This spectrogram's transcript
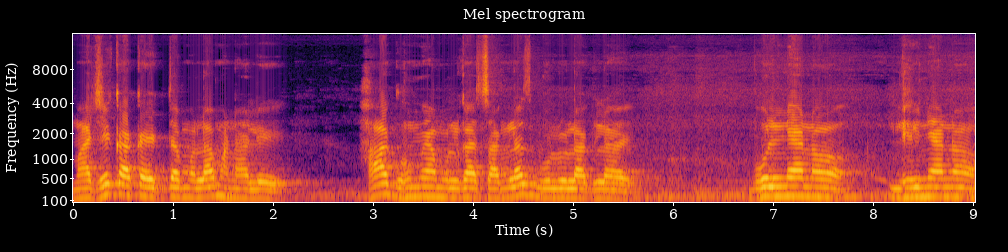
माझे काका एकदा मला म्हणाले हा घुम्या मुलगा चांगलाच बोलू लागला आहे बोलण्यानं लिहिण्यानं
